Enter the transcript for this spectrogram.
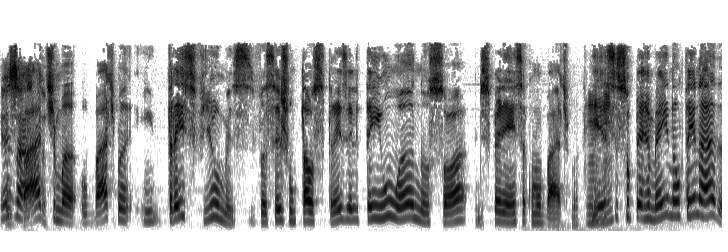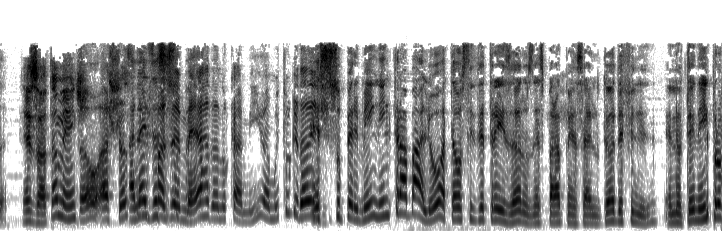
Exato. O Batman, o Batman em três filmes, se você juntar os três, ele tem um ano só de experiência como Batman. Uhum. E esse Superman não tem nada. Exatamente. Então a chance Aliás, de fazer Super- merda no caminho é muito grande. Esse Superman nem trabalhou até os 33 anos, né? Se parar pra pensar, ele não tem uma definição. Ele não tem nem profissão,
